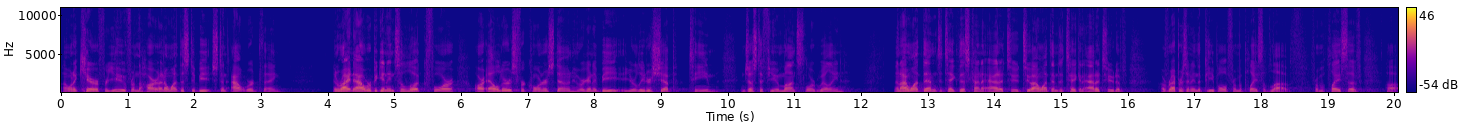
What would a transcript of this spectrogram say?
I want to care for you from the heart. I don't want this to be just an outward thing. And right now, we're beginning to look for our elders for Cornerstone, who are going to be your leadership team in just a few months, Lord willing. And I want them to take this kind of attitude too. I want them to take an attitude of, of representing the people from a place of love, from a place of uh,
